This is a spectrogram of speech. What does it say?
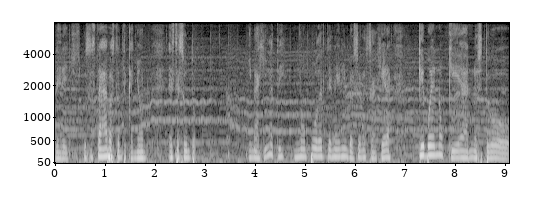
derechos. Pues está bastante cañón este asunto. Imagínate no poder tener inversión extranjera. Qué bueno que a nuestro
